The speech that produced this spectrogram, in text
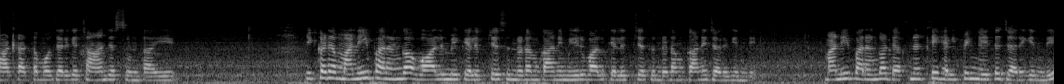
మాట్లాడటమో జరిగే ఛాన్సెస్ ఉంటాయి. ఇక్కడ మనీ పరంగా వాళ్ళు మీకు హెల్ప్ చేసి ఉండడం కానీ మీరు వాళ్ళకి హెల్ప్ చేసి ఉండడం కానీ జరిగింది. మనీ పరంగా డెఫినెట్లీ హెల్పింగ్ అయితే జరిగింది.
